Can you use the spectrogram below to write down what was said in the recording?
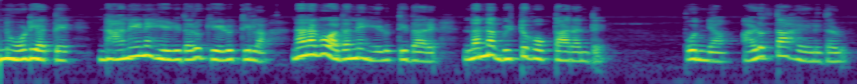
ನೋಡಿ ಅತ್ತೆ, ನಾನೇನೇ ಹೇಳಿದರೂ ಕೇಳುತ್ತಿಲ್ಲ. ನನಗೂ ಅದನ್ನೇ ಹೇಳುತ್ತಿದ್ದಾರೆ. ನನ್ನ ಬಿಟ್ಟು ಹೋಗ್ತಾರಂತೆ. ಪುಣ್ಯ ಅಳುತ್ತಾ ಹೇಳಿದಳು.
